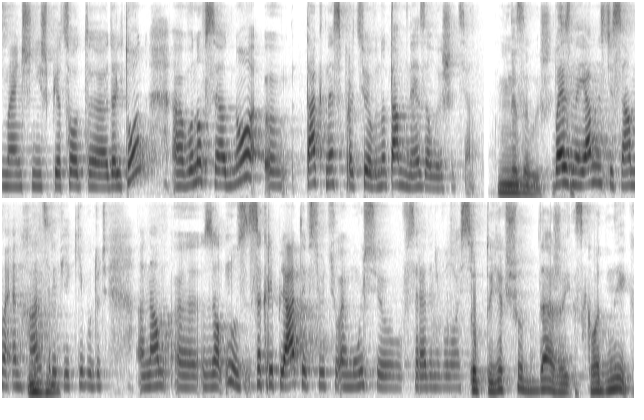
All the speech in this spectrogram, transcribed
менше ніж 500 дальтон, е, воно все одно е, так не спрацює, воно там не залишиться. Не залишиться. Без наявності саме енхансерів, які будуть е, нам е, ну, закріпляти всю цю емульсію всередині волосся. Тобто, якщо навіть складник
